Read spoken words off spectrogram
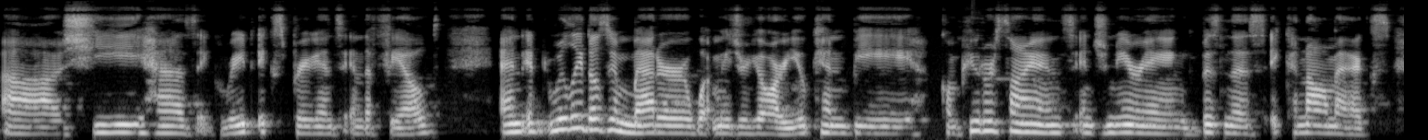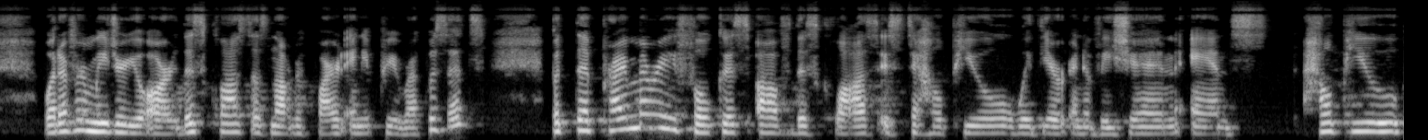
Uh, she has a great experience in the field, and it really doesn't matter what major you are. You can be computer science, engineering, business, economics, whatever major you are. This class does not require any prerequisites prerequisites. But the primary focus of this class is to help you with your innovation and help you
